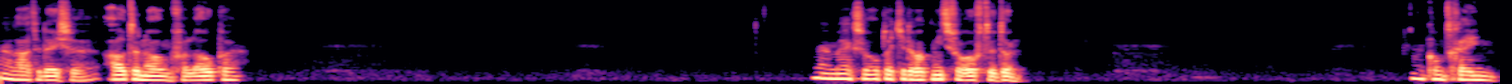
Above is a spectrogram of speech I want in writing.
en laten deze autonoom verlopen. En merk zo op dat je er ook niets voor hoeft te doen. Er komt geen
